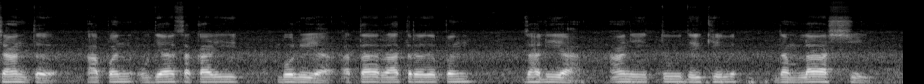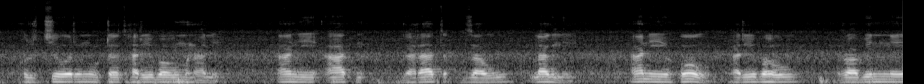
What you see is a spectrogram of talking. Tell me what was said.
शांत आपण उद्या सकाळी बोलूया आता रात्र पण झाली या आणि तू देखील दमला असशील खुर्चीवरून उठत हरिभाऊ म्हणाले आणि आत घरात जाऊ लागले. आणि हो हरिभाऊ रॉबिनने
